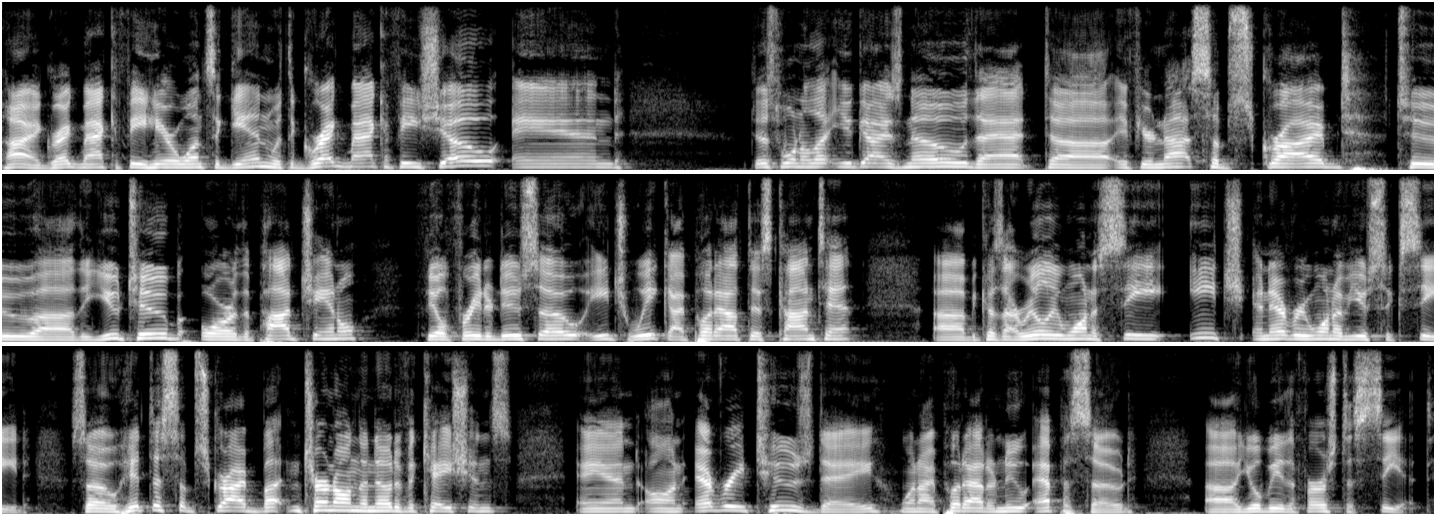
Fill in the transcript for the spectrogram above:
Hi, Greg McAfee here once again with the Greg McAfee Show. And just want to let you guys know that uh, if you're not subscribed to uh, the YouTube or the pod channel, feel free to do so. Each week I put out this content uh, because I really want to see each and every one of you succeed. So hit the subscribe button, turn on the notifications, and on every Tuesday when I put out a new episode, uh, you'll be the first to see it.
